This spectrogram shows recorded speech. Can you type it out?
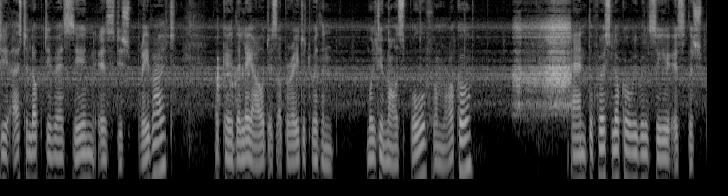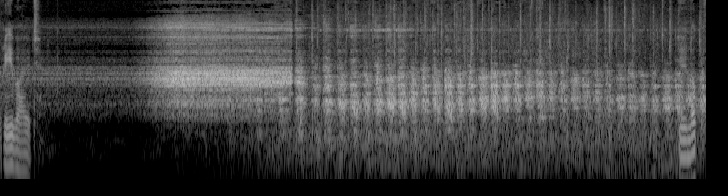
die erste Lok, die wir sehen, ist die Spreewald. Okay, the layout is operated with a Multimaus Pro from Rocco. And the first loco we will see is the Spreewald. Die Lok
